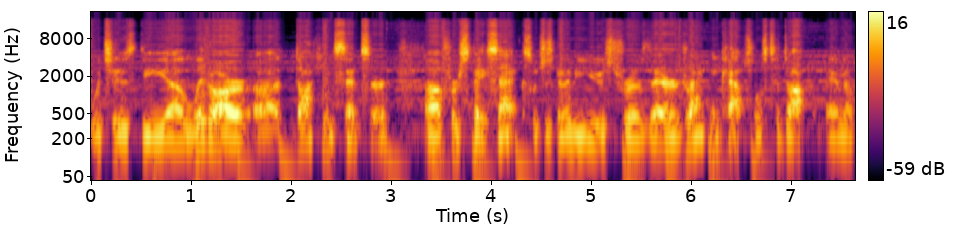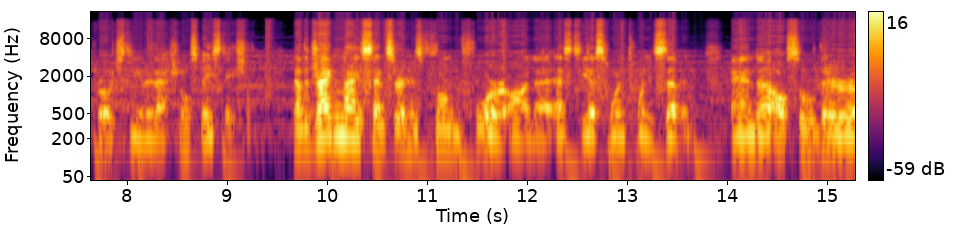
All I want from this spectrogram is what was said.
which is the uh, LIDAR uh, docking sensor uh, for SpaceX, which is going to be used for their Dragon capsules to dock and approach the International Space Station. Now the Dragon Eye sensor has flown before on STS-127, and also their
